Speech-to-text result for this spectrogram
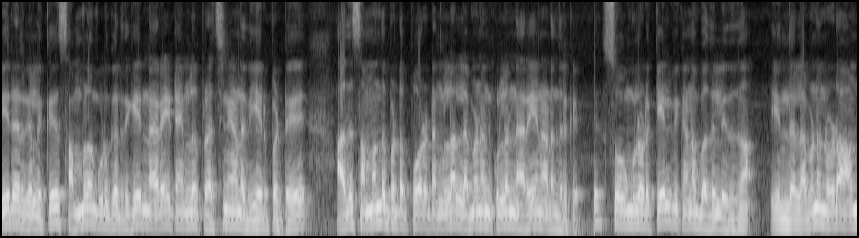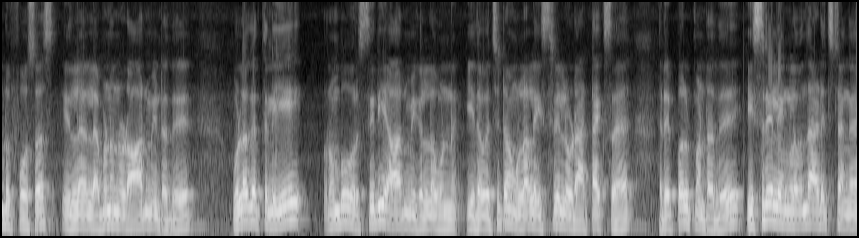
வீரர்களுக்கு சம்பளம் கொடுக்கறதுக்கே நிறைய டைமில் பிரச்சனையானது ஏற்பட்டு அது சம்மந்தப்பட்ட போராட்டங்கள்லாம் லெபனனுக்குள்ளே நிறைய நடந்திருக்கு. ஸோ உங்களோட கேள்விக்கான பதில் இதுதான். இந்த லெபனனோட ஆர்ம்டு ஃபோர்ஸஸ் இல்லை லெபனனோட ஆர்மின்றது உலகத்திலேயே ரொம்ப ஒரு சிறிய ஆர்மிகளில் ஒன்று இதை வச்சுட்டு அவங்களால இஸ்ரேலோட அட்டாக்ஸை ரிப்பல் பண்ணுறது இஸ்ரேல் எங்களை வந்து அடிச்சிட்டாங்க.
